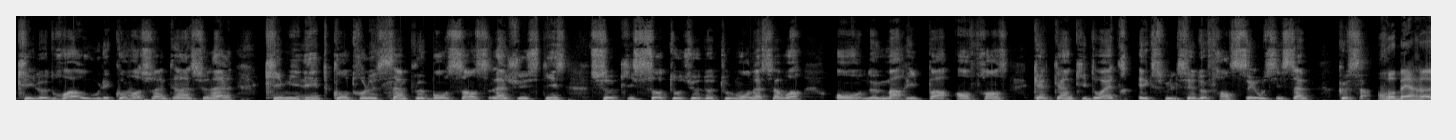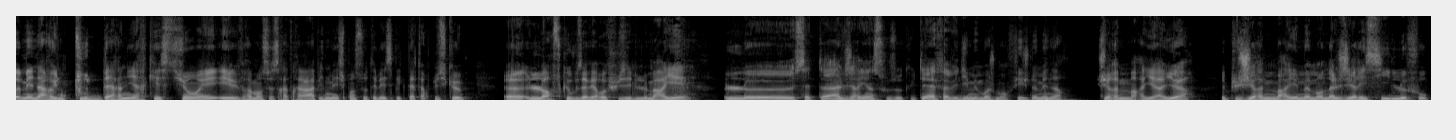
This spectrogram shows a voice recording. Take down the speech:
qui le droit ou les conventions internationales qui militent contre le simple bon sens, la justice, ceux qui sautent aux yeux de tout le monde, à savoir on ne marie pas en France quelqu'un qui doit être expulsé de France. C'est aussi simple que ça. Robert euh, Ménard, une toute dernière question, et, et vraiment ce sera très rapide, mais je pense aux téléspectateurs, puisque euh, lorsque vous avez refusé de le marier, le, cet Algérien sous OQTF avait dit Mais moi, je m'en fiche de Ménard. J'irai me marier ailleurs, et puis j'irai me marier même en Algérie s'il le faut.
